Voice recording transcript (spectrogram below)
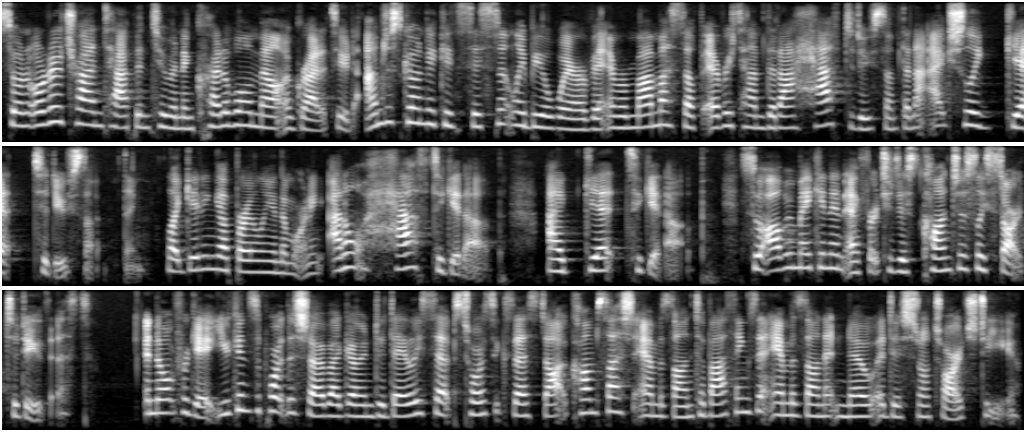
So, in order to try and tap into an incredible amount of gratitude, I'm just going to consistently be aware of it and remind myself every time that I have to do something, I actually get to do something. Like getting up early in the morning. I don't have to get up, I get to get up. So, I'll be making an effort to just consciously start to do this. And don't forget, you can support the show by going to dailystepstowardssuccess.com slash Amazon to buy things at Amazon at no additional charge to you.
